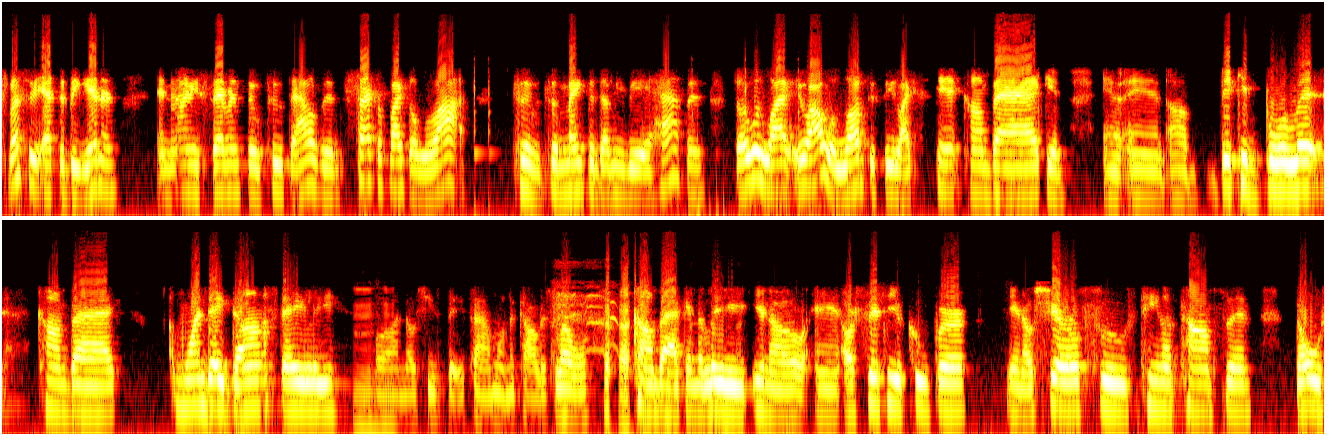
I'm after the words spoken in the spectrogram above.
especially at the beginning, in '97 through 2000 sacrificed a lot to to make the WBA happen. So it would like I would love to see like Stent come back and and and uh, Vicky Bullett come back. One day Dawn Staley, mm-hmm. well I know she's big time on the college level, come back in the league, you know, and or Cynthia Cooper, you know, Cheryl Swoopes, Tina Thompson, those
